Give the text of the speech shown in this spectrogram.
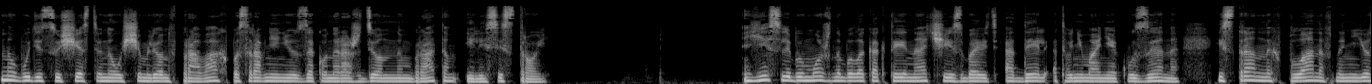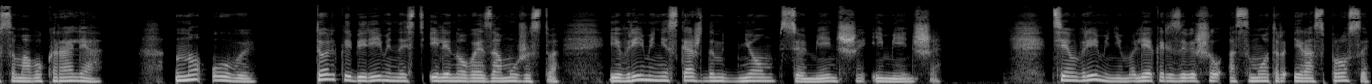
но будет существенно ущемлен в правах по сравнению с законорожденным братом или сестрой. Если бы можно было как-то иначе избавить Адель от внимания кузена и странных планов на нее самого короля. Но, увы, только беременность или новое замужество, и времени с каждым днем все меньше и меньше. Тем временем лекарь завершил осмотр и расспросы,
